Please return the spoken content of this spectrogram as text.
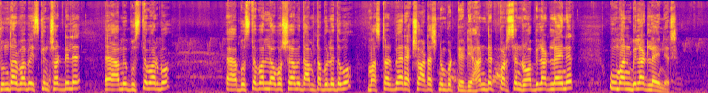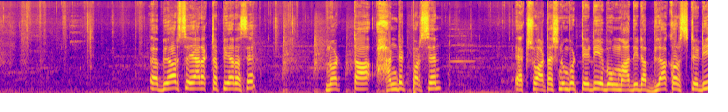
সুন্দরভাবে স্ক্রিনশট দিলে আমি বুঝতে পারব। বুঝতে পারলে অবশ্যই আমি দামটা বলে দেবো। মাস্টার পেয়ার একশো আঠাশ নম্বর টেডি হান্ড্রেড পার্সেন্ট র ব্লাড লাইনের উমান ব্লাড লাইনের বিয়ার্স আর একটা পেয়ার আছে নটটা হান্ড্রেড পারসেন্ট একশো আঠাশ নম্বর টেডি এবং মাদিটা ব্ল্যাক হর্স টেডি।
